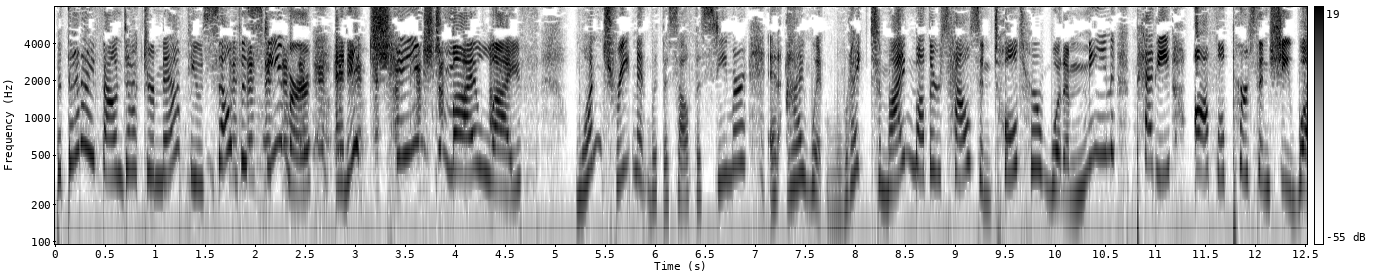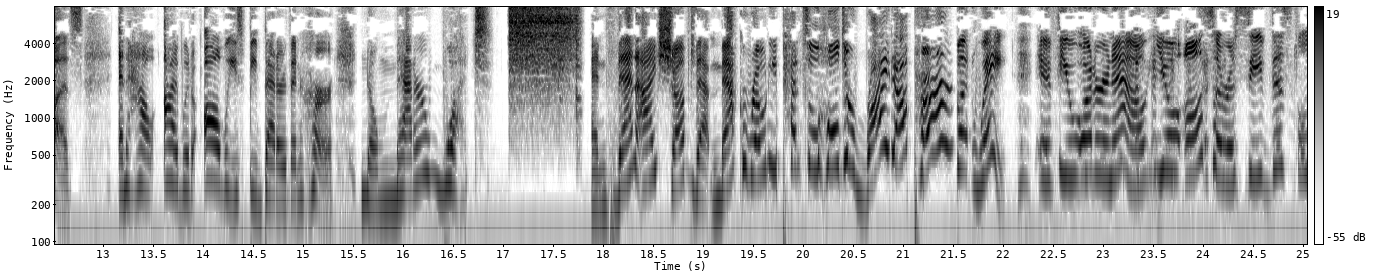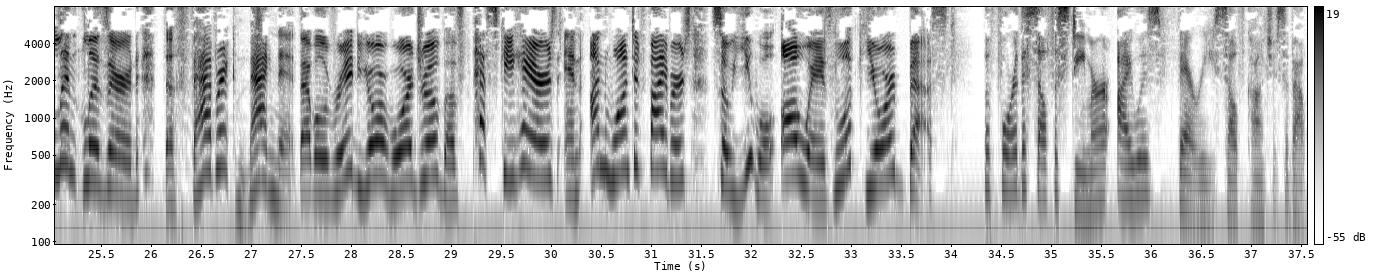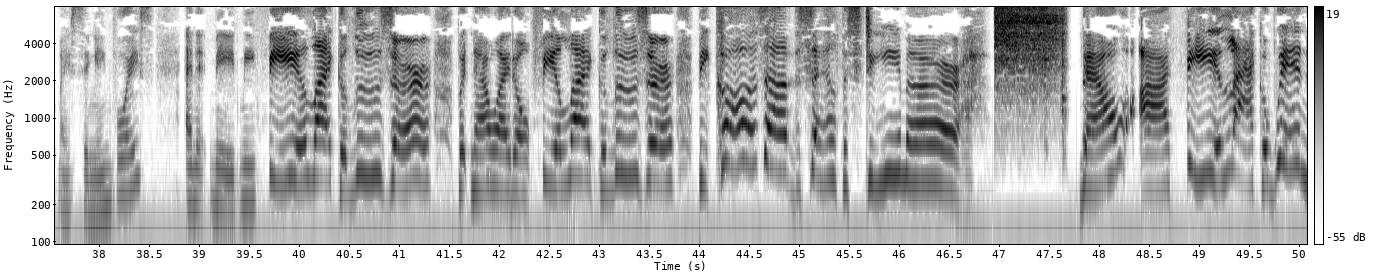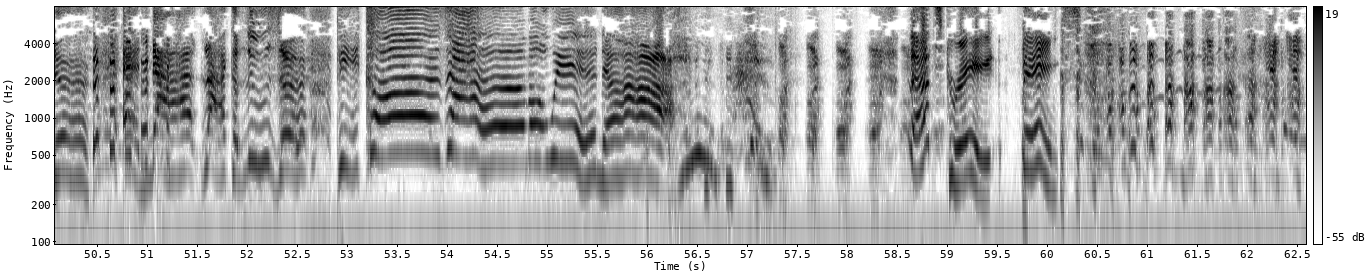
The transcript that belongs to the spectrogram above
But then I found Dr. Matthews' self esteemer and it changed my life. One treatment with the self esteemer and I went right to my mother's house and told her what a mean, petty, awful person she was and how I would always be better than her, no matter what. And then I shoved that macaroni pencil holder right up her. But wait, if you order now, you'll also receive this lint lizard, the fabric magnet that will rid your wardrobe of pesky hairs and unwanted fibers so you will always look your best. Before the self esteemer, I was very self conscious about my singing voice, and it made me feel like a loser. But now I don't feel like a loser because of the self esteemer. Now I feel like a winner and not like a loser because That's great. Thanks.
